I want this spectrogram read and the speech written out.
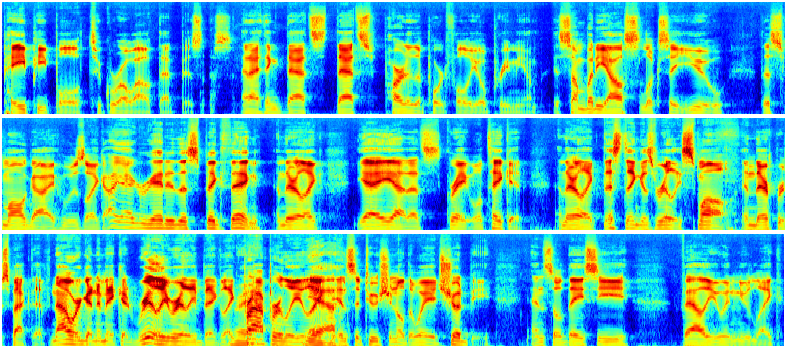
pay people to grow out that business. And I think that's that's part of the portfolio premium. If somebody else looks at you, the small guy who is like, I aggregated this big thing, and they're like, Yeah, yeah, that's great, we'll take it. And they're like, This thing is really small in their perspective. Now we're gonna make it really, really big, like Right. properly, like Yeah. institutional the way it should be. And so they see value in you like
